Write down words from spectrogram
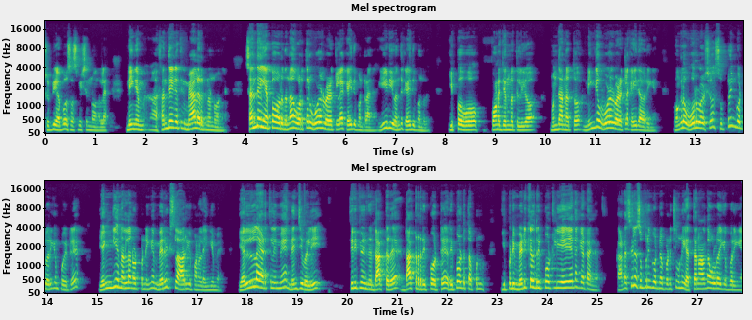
should be above suspicion வாங்கல. நீங்கள் சந்தேகத்துக்கு மேலே இருக்கணும்னுவாங்க. சந்தேகம் எப்போ வருதுன்னா ஒருத்தர் ஊழல் வழக்கில் கைது பண்ணுறாங்க இடி வந்து கைது பண்ணுது இப்போவோ போன ஜென்மத்திலேயோ முந்தானத்தோ நீங்கள் ஊழல் வழக்கில் கைதாகிறீங்க உங்களை ஒரு வருஷம் சுப்ரீம் கோர்ட் வரைக்கும் போயிட்டு எங்கேயும் நல்லா நோட் பண்ணீங்க மெரிட்ஸில் ஆர்கியூ பண்ணல எங்கேயுமே. எல்லா இடத்துலையுமே நெஞ்சு வலி திருப்பி இந்த டாக்டரு டாக்டர் ரிப்போர்ட்டு ரிப்போர்ட் தப்புன்னு இப்படி மெடிக்கல் ரிப்போர்ட்லேயே தான் கேட்டாங்க. கடைசியில் சுப்ரீம் கோர்ட் என்ன பண்ணிச்சு இன்னும் எத்தனை நாள் தான் உள்ள வைக்க போறீங்க?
